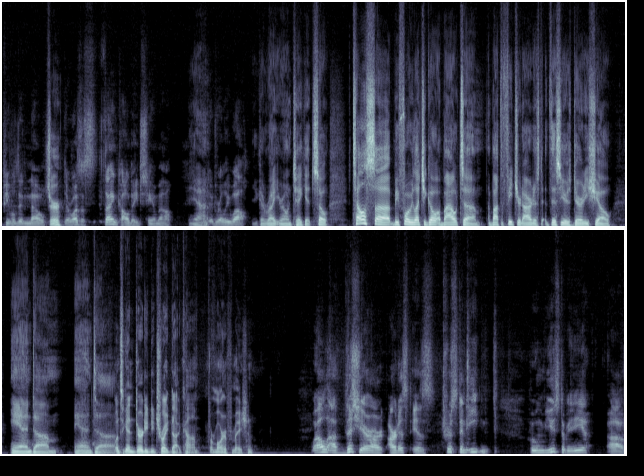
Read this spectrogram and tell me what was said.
people didn't know Sure. there was a thing called HTML, yeah, you did really well. you could write your own ticket. So tell us uh before we let you go about um about the featured artist at this year's Dirty Show and um and uh Once again, dirtydetroit.com for more information. Well, uh, this year our artist is Tristan Eaton, whom used to be uh,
